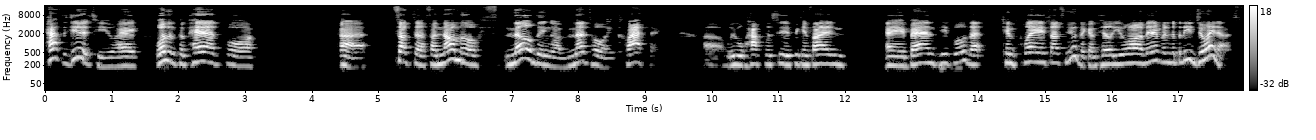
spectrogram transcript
have to give it to you. I wasn't prepared for, uh, such a phenomenal melding of metal and classic. Uh, we will have to see if we can find a band people that can play such music until you all have inevitably join us.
